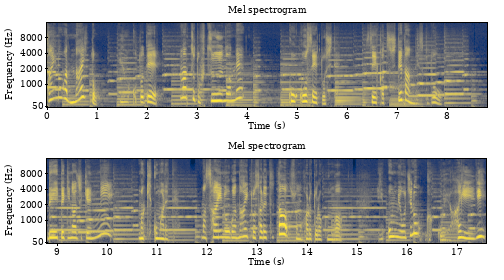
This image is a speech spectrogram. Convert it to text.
才能がないということで、まあ、ちょっと普通のね高校生として生活してたんですけど霊的な事件に巻き込まれて、まあ、才能がないとされてたそのハルトラくんが陰陽師の学校へ入り、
